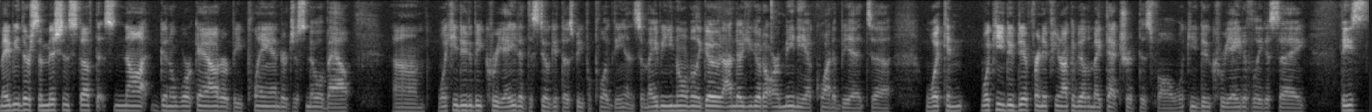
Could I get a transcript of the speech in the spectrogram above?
maybe there's some mission stuff that's not going to work out or be planned or just know about. Um, what can you do to be creative to still get those people plugged in? So maybe you normally go. I know you go to Armenia quite a bit. Uh, what can what can you do different if you're not going to be able to make that trip this fall? What can you do creatively to say these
